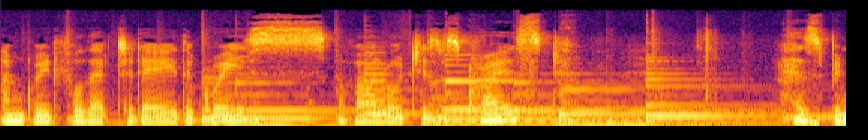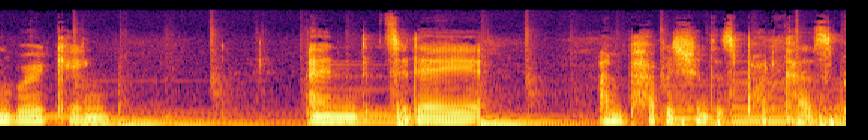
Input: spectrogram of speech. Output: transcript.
I'm grateful that today the grace of our Lord Jesus Christ has been working. And today I'm publishing this podcast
